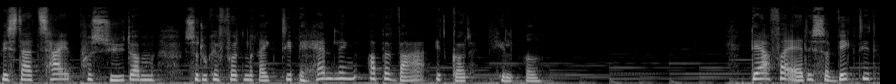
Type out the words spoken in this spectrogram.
hvis der er tegn på sygdommen, så du kan få den rigtige behandling og bevare et godt helbred. Derfor er det så vigtigt,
